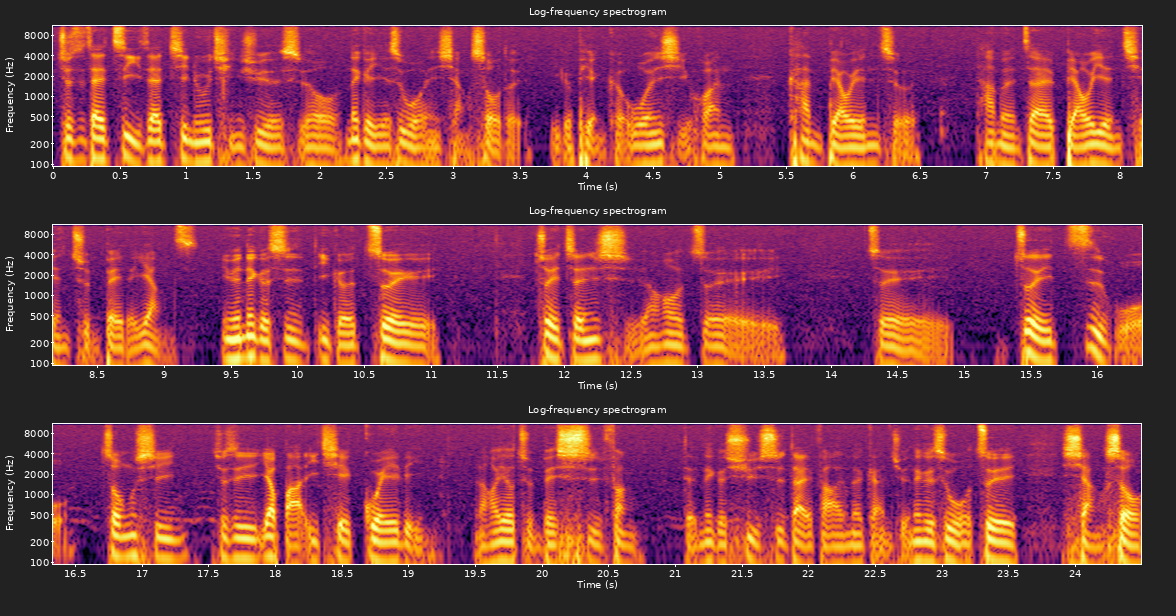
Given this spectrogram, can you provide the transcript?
就是在自己在进入情绪的时候，那个也是我很享受的一个片刻。我很喜欢看表演者他们在表演前准备的样子，因为那个是一个最最真实，然后最最最自我中心，就是要把一切归零。然后要准备释放的那个蓄势待发的那感觉，那个是我最享受，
